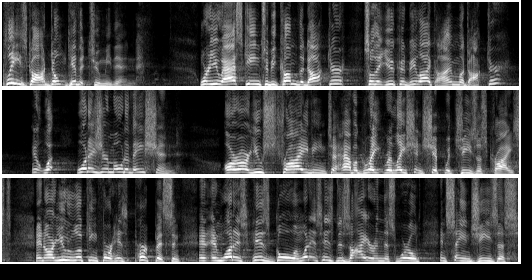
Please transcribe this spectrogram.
Please, God, don't give it to me then. Were you asking to become the doctor so that you could be like, I'm a doctor? You know, what, what is your motivation? Or are you striving to have a great relationship with Jesus Christ? And are you looking for His purpose and, and, and what is His goal and what is His desire in this world? And saying, Jesus,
